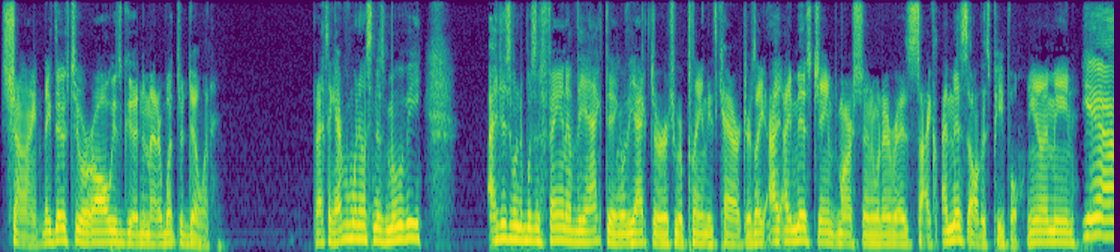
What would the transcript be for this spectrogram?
shine. Like those two are always good, no matter what they're doing. But I think everyone else in this movie, I just wasn't a fan of the acting or the actors who were playing these characters. Like I, I miss James Marsden, whatever as Cycle. I miss all these people. You know what I mean? Yeah,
